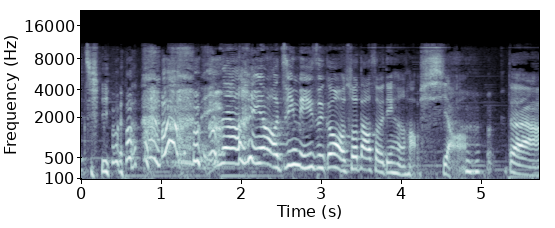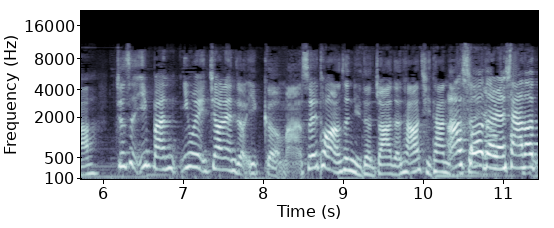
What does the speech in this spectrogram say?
激的。那因为我经理一直跟我说，到时候一定很好笑。对啊，就是一般，因为教练只有一个嘛，所以通常是女的抓着他，然后其他男生然后所有的人现在都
